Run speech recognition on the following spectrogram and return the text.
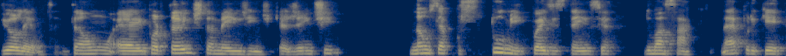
violenta. Então, é importante também, gente, que a gente não se acostume com a existência do massacre, né? Porque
